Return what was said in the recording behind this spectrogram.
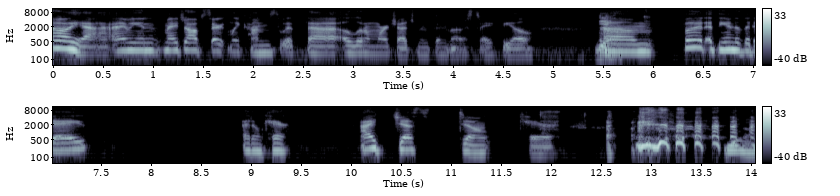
Oh yeah. I mean, my job certainly comes with uh, a little more judgment than most, I feel. Yeah. Um, but at the end of the day, I don't care. I just don't care. yeah.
